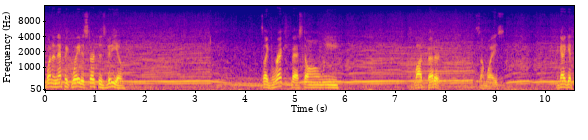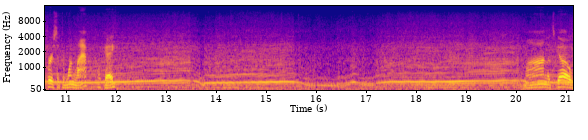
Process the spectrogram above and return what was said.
What an epic way to start this video. It's like Wreckfest, only a lot better in some ways. I gotta get first after one lap? Okay. Come on, let's go.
